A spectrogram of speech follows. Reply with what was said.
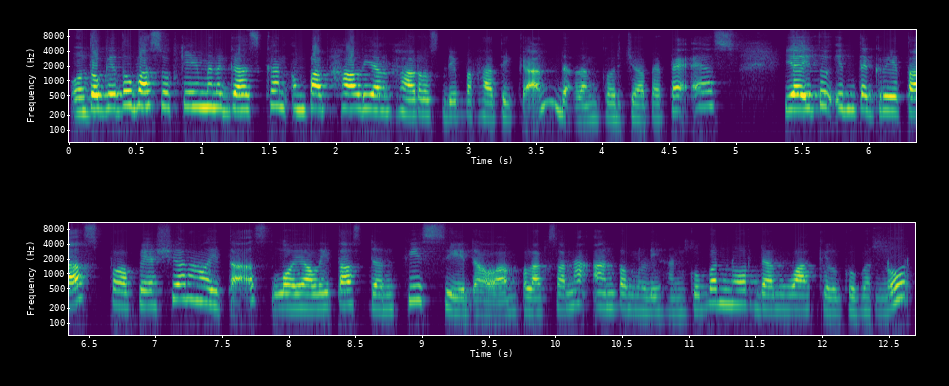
Untuk itu Basuki menegaskan empat hal yang harus diperhatikan dalam kerja PPS, yaitu integritas, profesionalitas, loyalitas, dan visi dalam pelaksanaan pemilihan gubernur dan wakil gubernur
